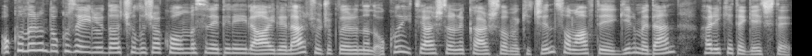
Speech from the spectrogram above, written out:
Okulların 9 Eylül'de açılacak olması nedeniyle aileler çocuklarının okul ihtiyaçlarını karşılamak için son haftaya girmeden harekete geçti.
